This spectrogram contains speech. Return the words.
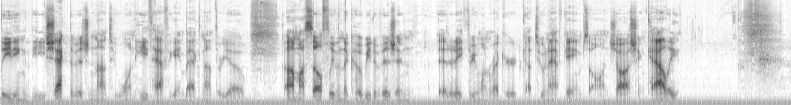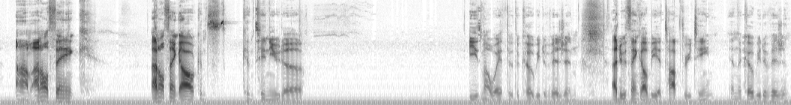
leading the Shaq division, 921. Heath half a game back, 930. Uh, myself leading the Kobe division at an 831 record, got two and a half games on Josh and Callie. Um, I don't think, I don't think I'll con- continue to ease my way through the Kobe division. I do think I'll be a top three team in the Kobe division.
